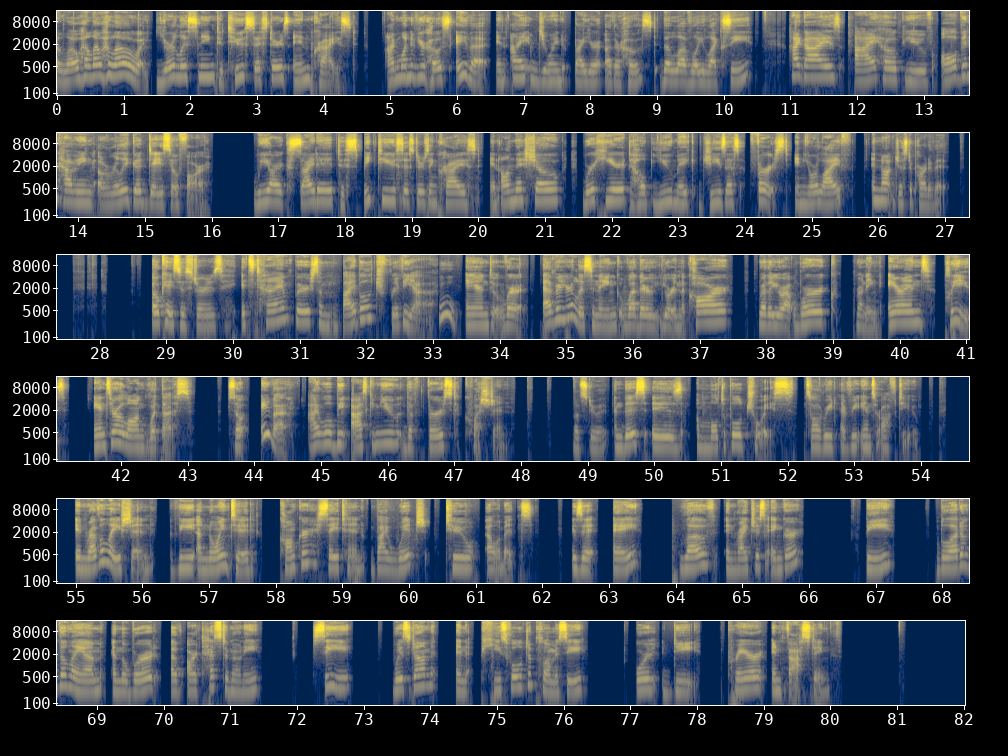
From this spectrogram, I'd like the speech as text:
Hello, hello, hello. You're listening to Two Sisters in Christ. I'm one of your hosts, Ava, and I am joined by your other host, the lovely Lexi. Hi, guys. I hope you've all been having a really good day so far. We are excited to speak to you, sisters in Christ, and on this show, we're here to help you make Jesus first in your life and not just a part of it. Okay, sisters, it's time for some Bible trivia. Ooh. And wherever you're listening, whether you're in the car, whether you're at work, running errands, please answer along with us. So, Ava, I will be asking you the first question. Let's do it. And this is a multiple choice. So I'll read every answer off to you. In Revelation, the anointed conquer Satan by which two elements? Is it A, love and righteous anger? B, blood of the Lamb and the word of our testimony? C, wisdom and peaceful diplomacy, or D, prayer and fasting?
